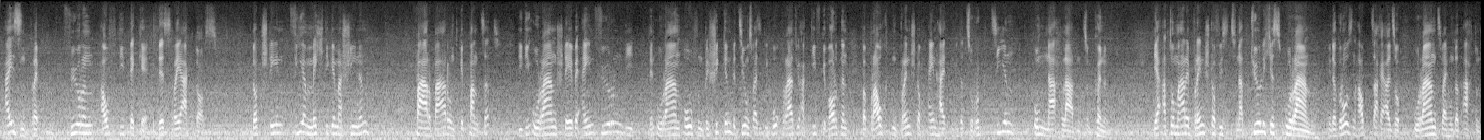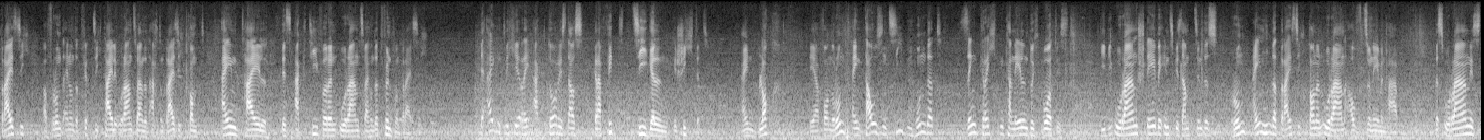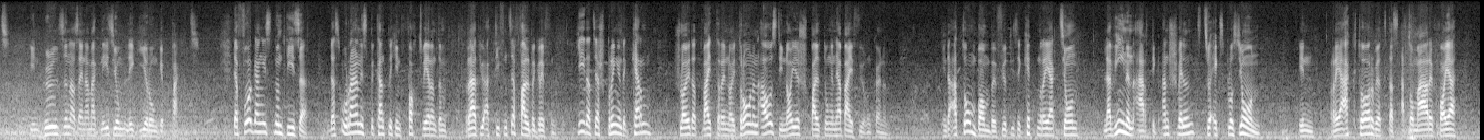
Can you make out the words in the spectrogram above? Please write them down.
Eisentreppen führen auf die Decke des Reaktors. Dort stehen vier mächtige Maschinen, unbefahrbar und gepanzert, die die Uranstäbe einführen, die den Uranofen beschicken, beziehungsweise die hochradioaktiv gewordenen verbrauchten Brennstoffeinheiten wieder zurückziehen, um nachladen zu können. Der atomare Brennstoff ist natürliches Uran, in der großen Hauptsache also Uran 238, auf rund 140 Teile Uran 238 kommt ein Teil des aktiveren Uran 235. Der eigentliche Reaktor ist aus Graphitziegeln geschichtet. Ein Block, der von rund 1700 senkrechten Kanälen durchbohrt ist. Die, die Uranstäbe insgesamt sind es rund 130 Tonnen Uran aufzunehmen haben. Das Uran ist in Hülsen aus einer Magnesiumlegierung gepackt. Der Vorgang ist nun dieser. Das Uran ist bekanntlich in fortwährendem radioaktiven Zerfall begriffen. Jeder zerspringende Kern schleudert weitere Neutronen aus, die neue Spaltungen herbeiführen können. In der Atombombe führt diese Kettenreaktion lawinenartig anschwellend zur Explosion. Im Reaktor wird das atomare Feuer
